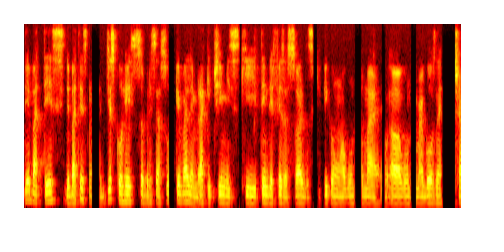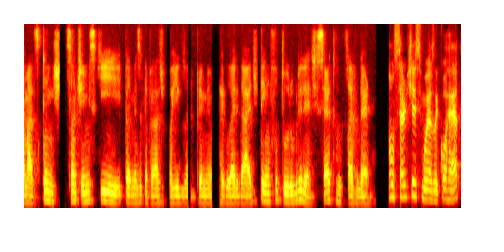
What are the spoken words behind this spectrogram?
debatesse, debatesse, não, discorresse sobre esse assunto, porque vai lembrar que times que têm defesas sólidas, que ficam algum tomar, algum tomar gols, né? Chamados clinch, são times que, pelo menos no campeonato de corridas, onde premiam regularidade, tem um futuro brilhante, certo, Flávio Lerner? Então, certíssimo, Wesley, correto.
